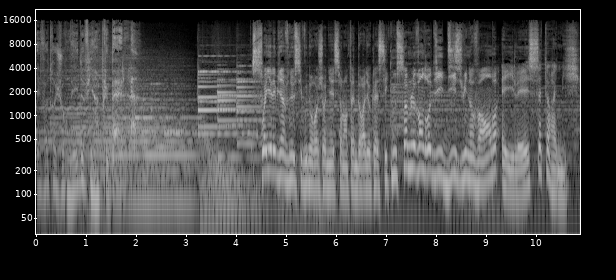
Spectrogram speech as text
Et votre journée devient plus belle. Soyez les bienvenus si vous nous rejoignez sur l'antenne de Radio Classique. Nous sommes le vendredi 18 novembre et il est 7h30.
